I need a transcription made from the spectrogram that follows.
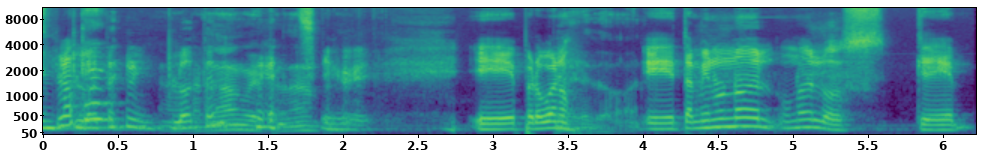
Implotan, implotan. perdón, güey, perdón. Sí, güey. Eh, pero bueno, eh, también uno de, uno de los que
